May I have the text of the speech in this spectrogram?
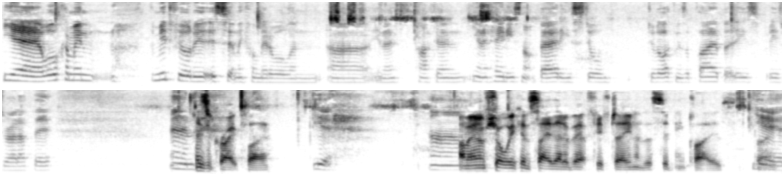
Yeah, well, look, I mean, the midfield is is certainly formidable, and uh, you know, Parker and you know, Heeney's not bad. He's still developing as a player, but he's he's right up there. And He's a great player. yeah, um, I mean, I'm sure we can say that about 15 of the Sydney players. So yeah.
